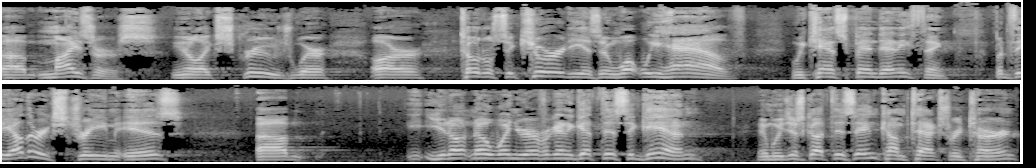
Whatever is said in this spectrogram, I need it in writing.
uh, misers. You know, like Scrooge, where our total security is in what we have. We can't spend anything. But the other extreme is um, you don't know when you're ever going to get this again and we just got this income tax return,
